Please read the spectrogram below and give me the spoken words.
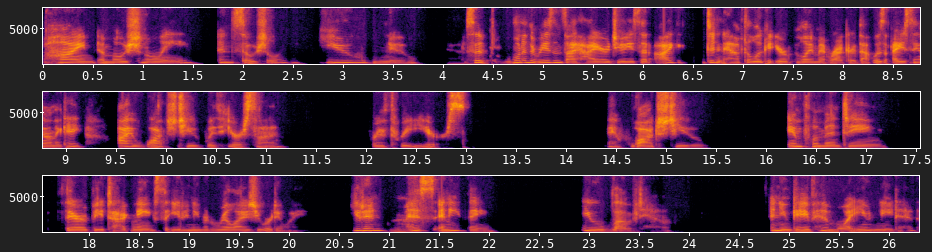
behind emotionally and socially. You knew. I said one of the reasons i hired you he said i didn't have to look at your employment record. That was icing on the cake. I watched you with your son for three years. I watched you implementing therapy techniques that you didn't even realize you were doing. You didn't miss anything. You loved him. And you gave him Mhm. what you needed,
